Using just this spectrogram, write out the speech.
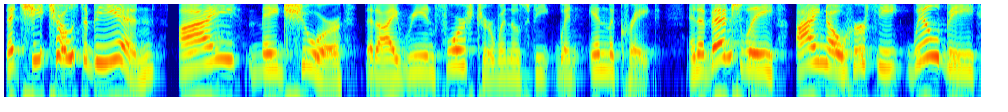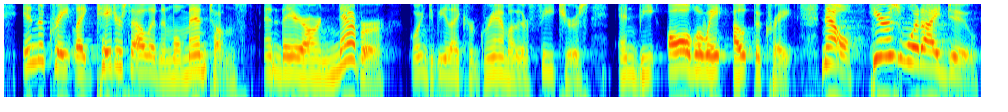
that she chose to be in, I made sure that I reinforced her when those feet went in the crate. And eventually, I know her feet will be in the crate like tater salad and momentums, and they are never going to be like her grandmother features and be all the way out the crate. Now, here's what I do.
